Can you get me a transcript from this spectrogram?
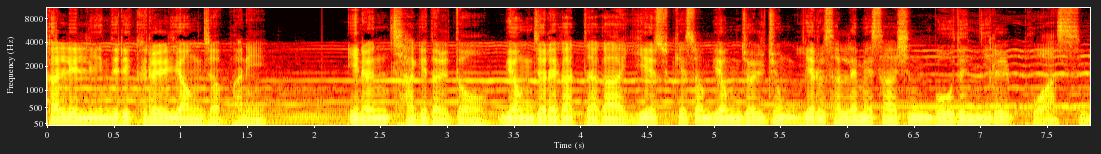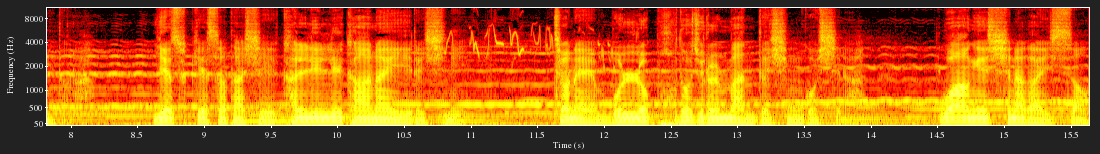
갈릴리인들이 그를 영접하니 이는 자기들도 명절에 갔다가 예수께서 명절 중 예루살렘에서 하신 모든 일을 보았습니다라 예수께서 다시 갈릴리 가나에 이르시니 전에 물로 포도주를 만드신 곳이라 왕의 신하가 있어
